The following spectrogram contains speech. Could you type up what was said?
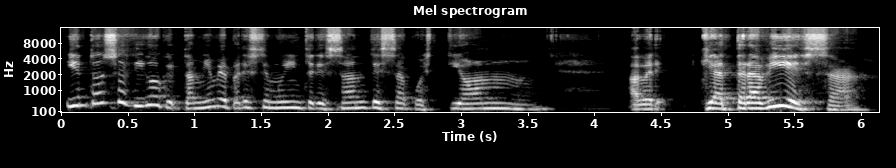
Y entonces digo que también me parece muy interesante esa cuestión, a ver, que atraviesa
